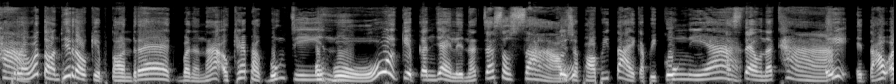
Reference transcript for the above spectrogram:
ค่ะ เพราะว่าตอนที่เราเก็บตอนแรกบานาน่าเอาแค่ผักบุ้งจีน โอ้โห เก็บกันใหญ่เลยนะจ๊ะสาวๆ โดยเฉพาะพี่ต่ายกับพี่กุ้งเนี่ยแซวนะคะเอ้ยไอ้เต้าอ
